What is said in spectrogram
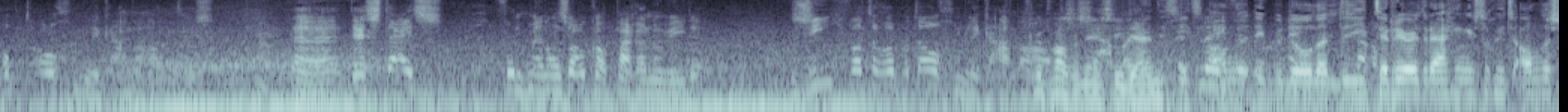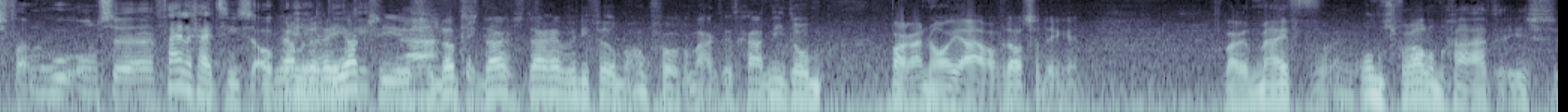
op het ogenblik aan de hand is. Eh, destijds vond men ons ook al paranoïde. Zie wat er op het ogenblik aan de hand Het was een Ja, incident. is anders. Ik bedoel, dat die terreurdreiging is toch iets anders van hoe onze eh, veiligheidsdiensten Ja, opereren, maar de reactie is, Ja, dat, is daar, daar hebben we die film ook voor gemaakt. Het gaat niet om paranoia of dat soort dingen. Waar het mij, ons vooral om gaat, is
